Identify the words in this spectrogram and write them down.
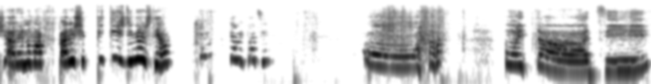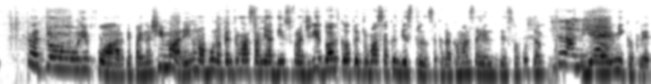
Și are numai, are și pitiși din ăștia. Ia uitați Oh, uitați! Cadouri, e foarte faină și e mare, e numai bună pentru masa mea din sufragerie, doar că pentru masa când e strânsă, că dacă masa e desfăcută, De la mine? e mică, cred.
